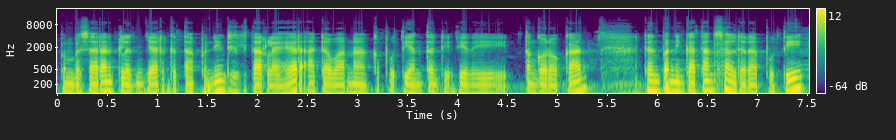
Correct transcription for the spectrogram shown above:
pembesaran kelenjar getah bening di sekitar leher, ada warna keputihan di tenggorokan, dan peningkatan sel darah putih,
